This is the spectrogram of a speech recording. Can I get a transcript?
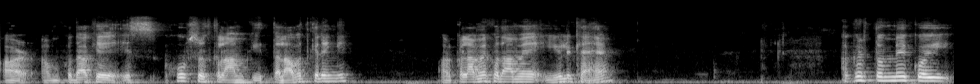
और हम खुदा के इस खूबसूरत कलाम की तलावत करेंगे। और कलाम खुदा में यूँ लिखा है, अगर तुम में कोई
